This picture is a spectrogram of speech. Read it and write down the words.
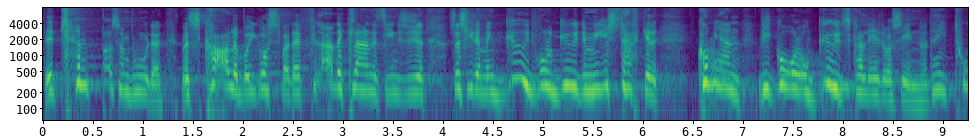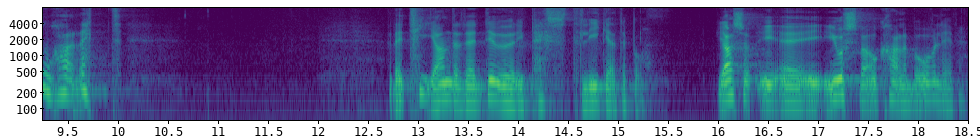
Det er kjemper som bor der. Mens Kaleb og Josva de flere klærne sine. Så, så sier de men Gud, vår Gud er mye sterkere. Kom igjen, vi går, og Gud skal lede oss inn. Og de to har rett. De ti andre de dør i pest like etterpå. Eh, Josva og Kaleb overlever.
